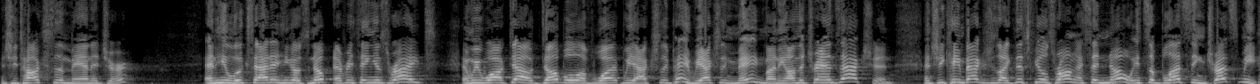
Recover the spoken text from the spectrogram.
and she talks to the manager and he looks at it and he goes, Nope, everything is right. And we walked out double of what we actually paid. We actually made money on the transaction. And she came back and she's like, This feels wrong. I said, No, it's a blessing. Trust me.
